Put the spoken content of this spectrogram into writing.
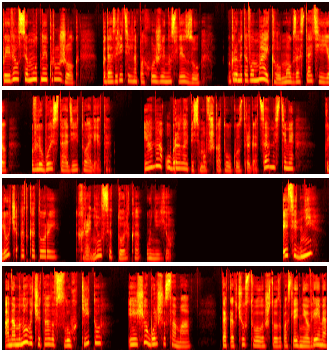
появился мутный кружок, подозрительно похожий на слезу. Кроме того, Майкл мог застать ее в любой стадии туалета. И она убрала письмо в шкатулку с драгоценностями, ключ от которой хранился только у нее. Эти дни она много читала вслух Киту и еще больше сама, так как чувствовала, что за последнее время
